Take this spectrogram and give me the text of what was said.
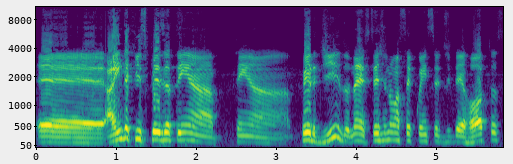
é, ainda que o Spezia tenha, tenha perdido, né, esteja numa sequência de derrotas,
